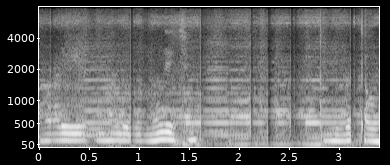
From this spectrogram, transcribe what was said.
વાળી મહાદેવનું મંદિર છે. બતાવો.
